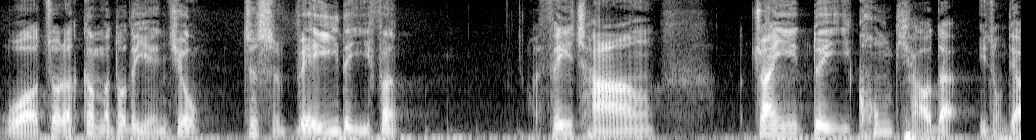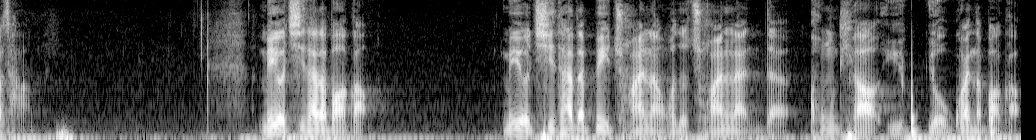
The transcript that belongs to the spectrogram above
我做了这么多的研究，这是唯一的一份非常专一对于空调的一种调查，没有其他的报告，没有其他的被传染或者传染的空调与有关的报告。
